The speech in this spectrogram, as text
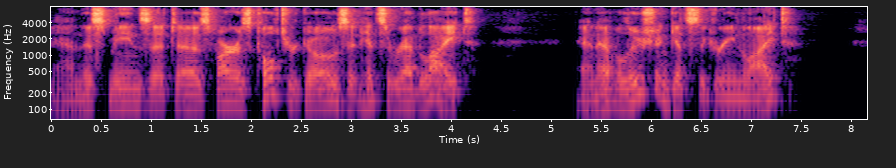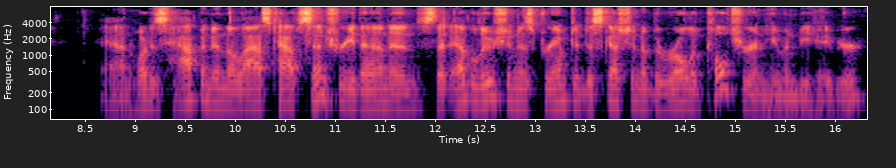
And this means that as far as culture goes, it hits a red light, and evolution gets the green light. And what has happened in the last half century then is that evolution has preempted discussion of the role of culture in human behavior.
